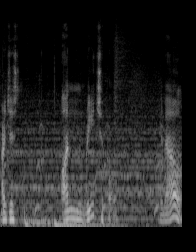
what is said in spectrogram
are just unreachable. You know?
